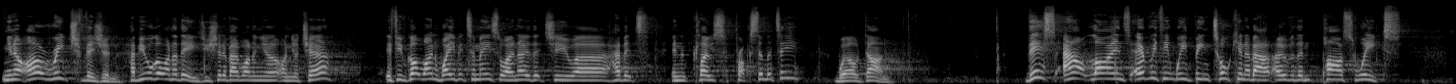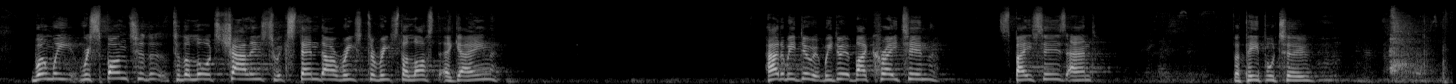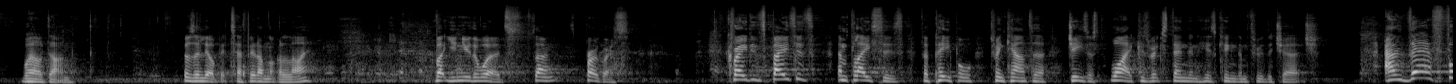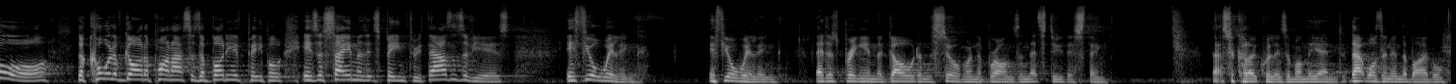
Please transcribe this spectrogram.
You know, our reach vision, have you all got one of these? You should have had one on your, on your chair. If you've got one, wave it to me so I know that you uh, have it in close proximity. Well done. This outlines everything we've been talking about over the past weeks. When we respond to the, to the Lord's challenge to extend our reach to reach the lost again, how do we do it? We do it by creating spaces and for people to. Well done. It was a little bit tepid, I'm not going to lie but you knew the words. So it's progress. Creating spaces and places for people to encounter Jesus. Why? Because we're extending his kingdom through the church. And therefore, the call of God upon us as a body of people is the same as it's been through thousands of years. If you're willing, if you're willing, let us bring in the gold and the silver and the bronze and let's do this thing. That's a colloquialism on the end. That wasn't in the Bible.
